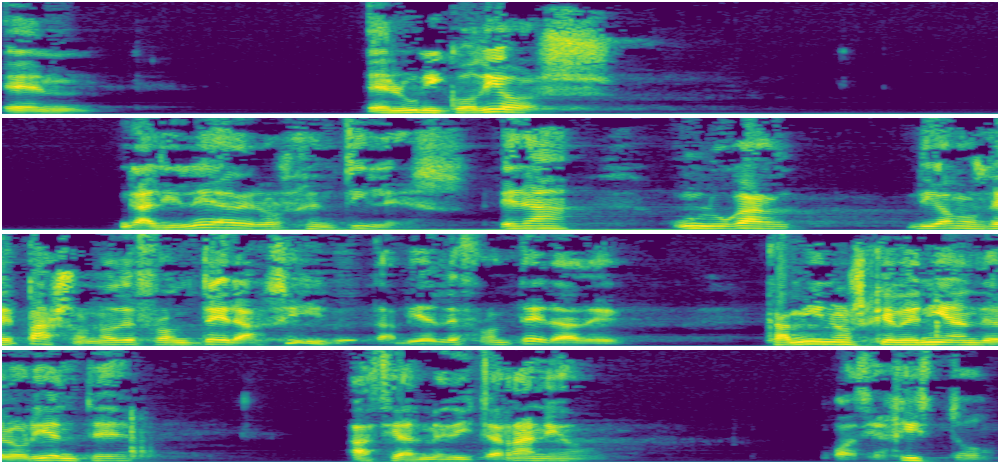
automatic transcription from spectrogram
en el único Dios. Galilea de los Gentiles era un lugar, digamos, de paso, no de frontera, sí, también de frontera, de caminos que venían del oriente hacia el Mediterráneo o hacia Egipto.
